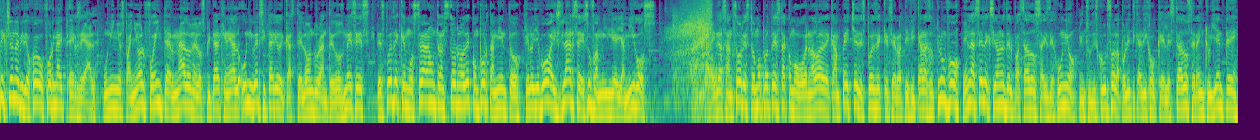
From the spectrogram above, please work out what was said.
adicción al videojuego Fortnite es real. Un niño español fue internado en el Hospital General Universitario de Castelón durante dos meses después de que mostrara un trastorno de comportamiento que lo llevó a aislarse de su familia y amigos. Aida Sansores tomó protesta como gobernadora de Campeche después de que se ratificara su triunfo en las elecciones del pasado 6 de junio. En su discurso, la política dijo que el Estado será incluyente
